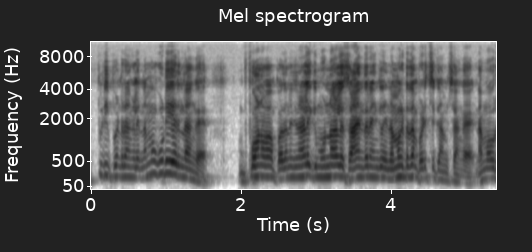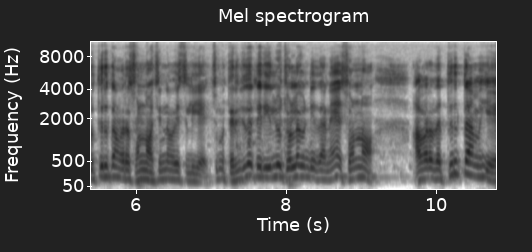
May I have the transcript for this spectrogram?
இப்படி பண்ணுறாங்களே நம்ம கூடயே இருந்தாங்க. போன பதினஞ்சு நாளைக்கு முன்னால் சாயந்தரம் இங்கே நம்மகிட்ட தான் படித்து காமிச்சாங்க. நம்ம ஒரு திருத்தம் வேற சொன்னோம் சின்ன வயசுலேயே. சும்மா தெரிஞ்சதோ தெரியலையோ சொல்ல வேண்டியதானே சொன்னோம். அவர் அதை திருத்தாமையே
